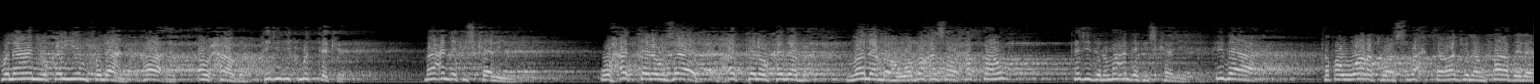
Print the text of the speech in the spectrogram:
فلان يقيم فلان غائب أو حاضر. تجدك متكئ. ما عندك إشكالية. وحتى لو زاد وحتى لو كذب ظلمه وبخسه حقه تجد أنه ما عندك إشكالية. إذا تطورت وأصبحت رجلا فاضلا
